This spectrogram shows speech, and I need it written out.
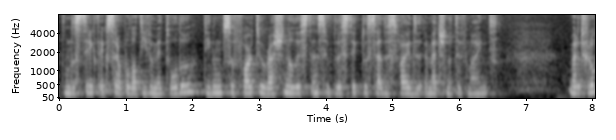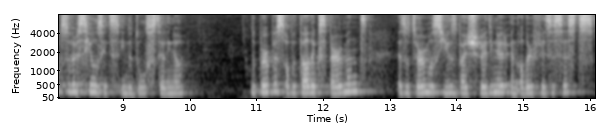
dan de strikt extrapolatieve methode, die noemt ze far too rationalist and simplistic to satisfy the imaginative mind. Maar het grootste verschil zit in de doelstellingen. The purpose of a thought experiment, as a term was used by Schrödinger and other physicists,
